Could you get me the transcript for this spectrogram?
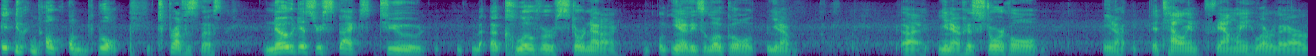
it, oh, oh, well, to preface this, no disrespect to a Clover Stornetta, you know, these local, you know, uh, you know, historical you know, Italian family, whoever they are.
